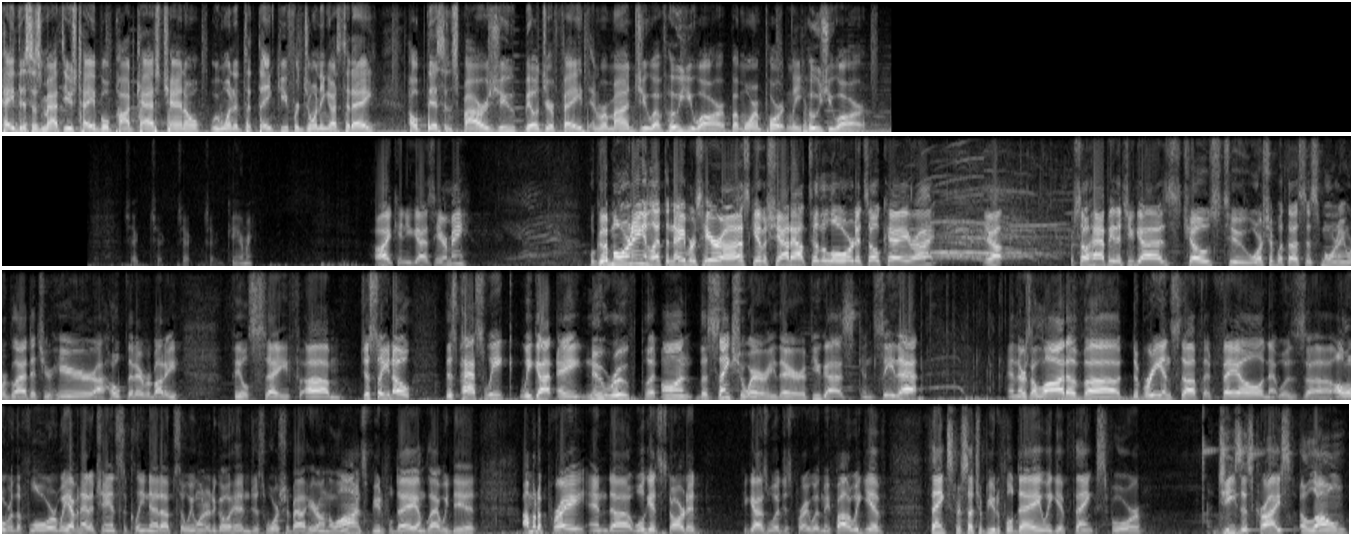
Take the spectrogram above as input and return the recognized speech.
Hey, this is Matthew's Table podcast channel. We wanted to thank you for joining us today. Hope this inspires you, builds your faith, and reminds you of who you are, but more importantly, whose you are. Check, check, check, check. Can you hear me? All right, can you guys hear me? Well, good morning, and let the neighbors hear us. Give a shout out to the Lord. It's okay, right? Yeah. We're so happy that you guys chose to worship with us this morning. We're glad that you're here. I hope that everybody feels safe. Um, just so you know, this past week we got a new roof put on the sanctuary there. If you guys can see that, and there's a lot of uh, debris and stuff that fell and that was uh, all over the floor. We haven't had a chance to clean that up, so we wanted to go ahead and just worship out here on the lawn. It's a beautiful day. I'm glad we did. I'm going to pray and uh, we'll get started. If you guys would just pray with me. Father, we give thanks for such a beautiful day. We give thanks for Jesus Christ alone.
